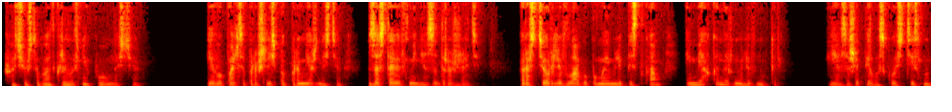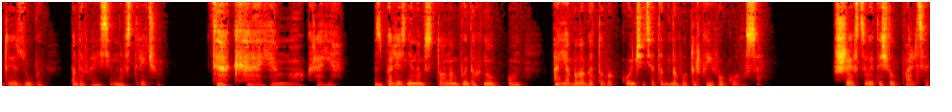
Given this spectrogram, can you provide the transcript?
Хочу, чтобы открылась мне полностью». Его пальцы прошлись по промежности, заставив меня задрожать. Растерли влагу по моим лепесткам и мягко нырнули внутрь. Я зашипела сквозь стиснутые зубы, подаваясь им навстречу. «Такая мокрая!» С болезненным стоном выдохнул он, а я была готова кончить от одного только его голоса. Шефц вытащил пальцы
